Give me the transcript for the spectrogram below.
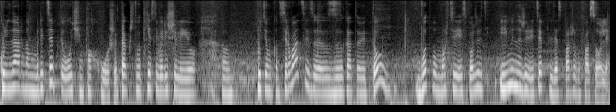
кулинарному рецепту очень похожи. Так что вот если вы решили ее э, путем консервации заготовить, то вот вы можете использовать именно же рецепт для спаржевой фасоли.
